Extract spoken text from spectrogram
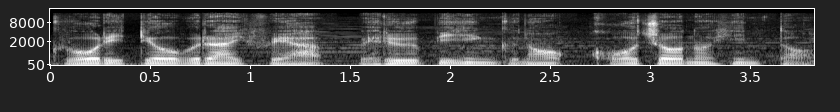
クオリティオブライフやウェルビーイングの向上のヒント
